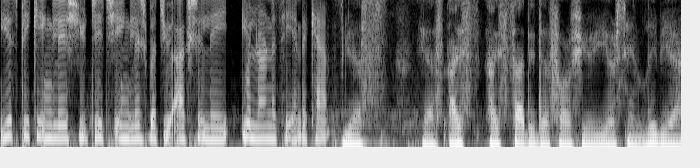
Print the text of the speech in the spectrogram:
you speak English, you teach English, but you actually you learn it here in the camps. Yes, yes. I, I studied uh, for a few years in Libya,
